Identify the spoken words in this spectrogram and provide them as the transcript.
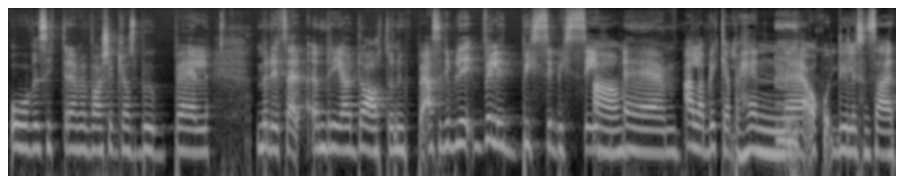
och vi sitter där med varsitt glas bubbel. Men det är så här, Andrea har datorn uppe. Alltså det blir väldigt busy busy. Ja. Eh, Alla blickar på henne och det är liksom så här.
